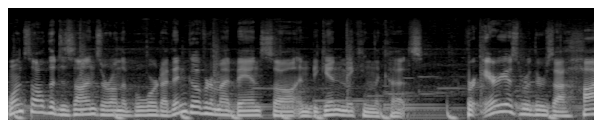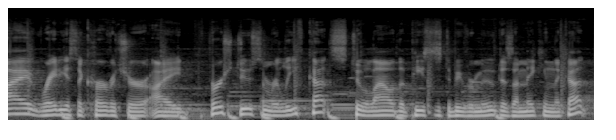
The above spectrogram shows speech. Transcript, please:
Once all the designs are on the board, I then go over to my bandsaw and begin making the cuts. For areas where there's a high radius of curvature, I first do some relief cuts to allow the pieces to be removed as I'm making the cut.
